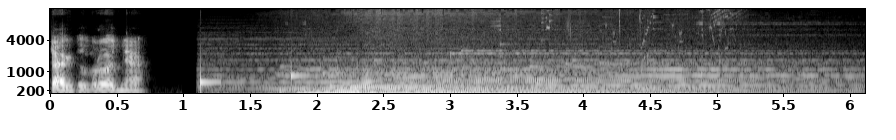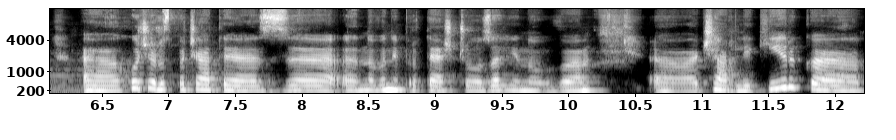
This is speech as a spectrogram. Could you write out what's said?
Так, доброго дня. Хочу розпочати з е, новини про те, що загинув е, Чарлі Кірк. Е,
